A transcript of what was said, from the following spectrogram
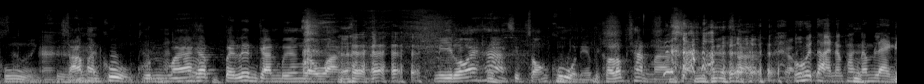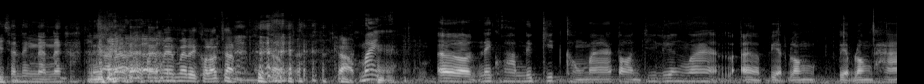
คู่ สามพันคู่ คุณม้าครับไปเล่นการเมืองระวัง มีร้อยห้าสิบสองคู่เนี่ยไปคอร์รัปชันมาใช่ใช่ครับโอ้ยตายน้ำพักน้ำแรงดิฉันทั้งนั้นนะคะ ไม่ไม่ไม่ได้คอร์รัปชันนะครับครับ ไม่เอ่อในความนึกคิดของม้าตอนที่เรื่องว่าเอ่อเปรียบรองเปรียบรองเท้า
